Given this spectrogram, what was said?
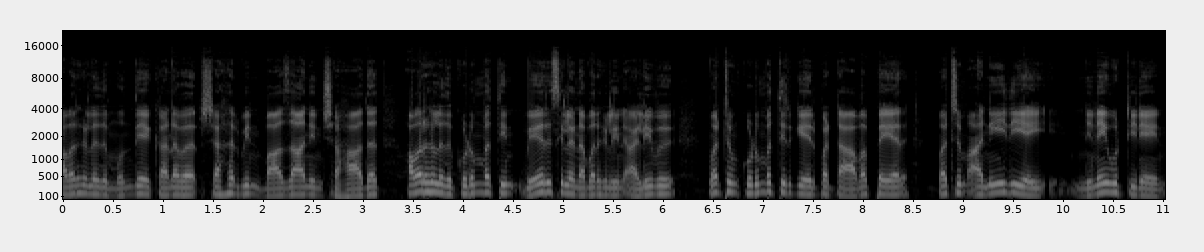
அவர்களது முந்தைய கணவர் ஷஹர் பின் பாசானின் ஷஹாதத் அவர்களது குடும்பத்தின் வேறு சில நபர்களின் அழிவு மற்றும் குடும்பத்திற்கு ஏற்பட்ட அவப்பெயர் மற்றும் அநீதியை நினைவூட்டினேன்.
